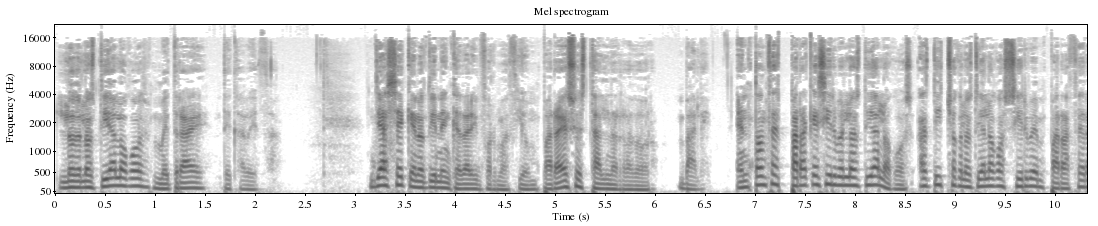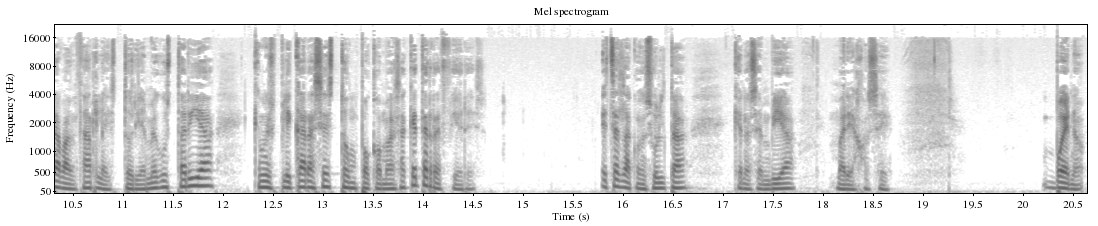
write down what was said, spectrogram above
lo de los diálogos me trae de cabeza. Ya sé que no tienen que dar información, para eso está el narrador. Vale. Entonces, ¿para qué sirven los diálogos? Has dicho que los diálogos sirven para hacer avanzar la historia. Me gustaría que me explicaras esto un poco más. ¿A qué te refieres? Esta es la consulta que nos envía María José. Bueno,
